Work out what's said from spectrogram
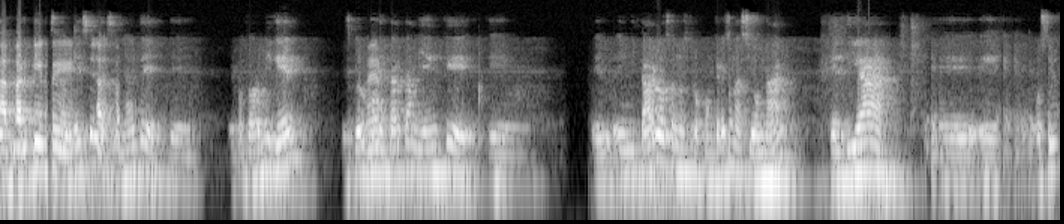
a, partir de... la señal de, de, contador Miguel, les quiero comentar también que invitarlos a nuestro Congreso Nacional el día eh, eh, posible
